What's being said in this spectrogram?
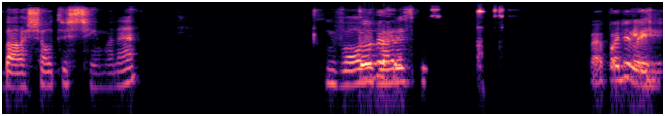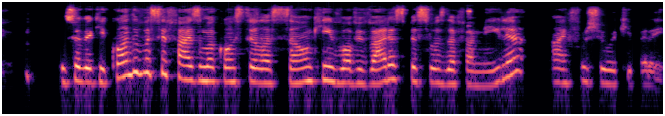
baixa autoestima, né? Envolve Todas várias pessoas. Pode ler. Deixa eu ver aqui. Quando você faz uma constelação que envolve várias pessoas da família. Ai, fugiu aqui, peraí.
